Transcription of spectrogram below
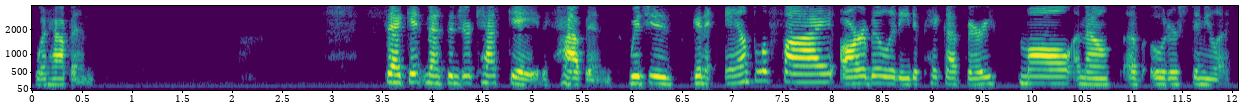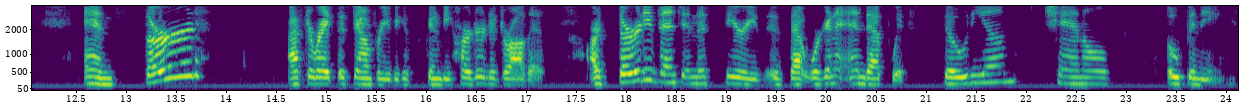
what happens? Second messenger cascade happens, which is going to amplify our ability to pick up very small amounts of odor stimulus. And third, I have to write this down for you because it's going to be harder to draw this. Our third event in this series is that we're going to end up with sodium channels opening.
